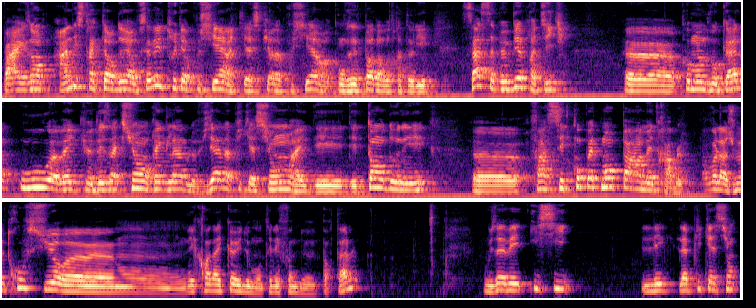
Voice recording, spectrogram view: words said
Par exemple, un extracteur d'air. Vous savez, le truc à poussière qui aspire la poussière quand vous n'êtes pas dans votre atelier. Ça, ça peut être bien pratique. Euh, commande vocale ou avec des actions réglables via l'application avec des, des temps donnés. Euh, enfin, c'est complètement paramétrable. Voilà, je me trouve sur euh, mon écran d'accueil de mon téléphone portable. Vous avez ici l'application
